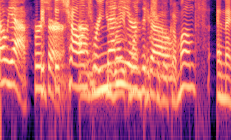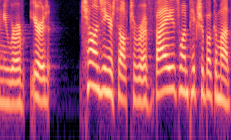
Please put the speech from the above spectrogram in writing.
Oh yeah, for it's sure. It's this challenge Um, where you write one picture ago, book a month and then you were you're challenging yourself to revise one picture book a month.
